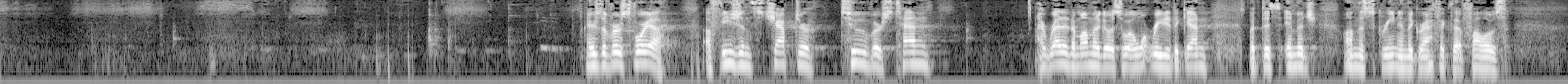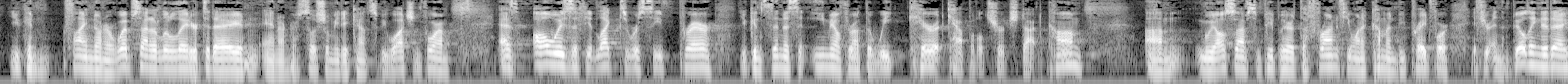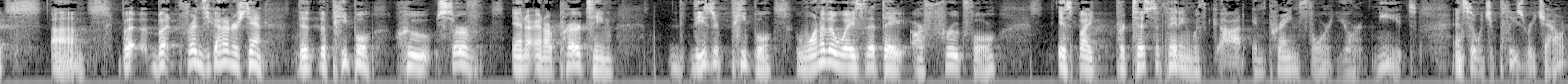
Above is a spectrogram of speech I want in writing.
Here's the verse for you. Ephesians chapter 2 verse 10. I read it a moment ago, so I won't read it again, but this image on the screen in the graphic that follows, you can find on our website a little later today and, and on our social media accounts to be watching for them. As always, if you'd like to receive prayer, you can send us an email throughout the week, care at capitalchurch.com. Um, we also have some people here at the front if you want to come and be prayed for if you're in the building today. Um, but but friends, you got to understand the the people who serve in, in our prayer team. These are people. One of the ways that they are fruitful is by participating with God and praying for your needs. And so, would you please reach out?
